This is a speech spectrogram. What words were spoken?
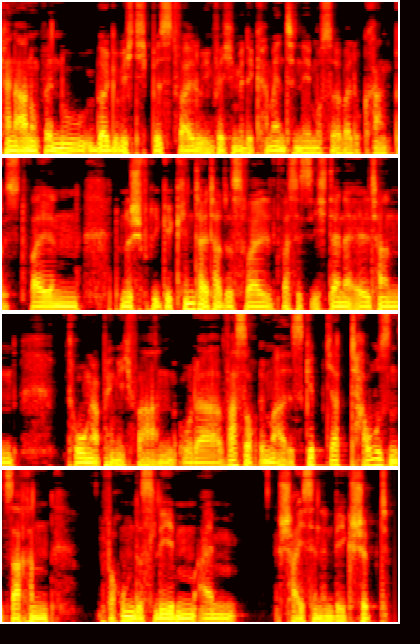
keine Ahnung, wenn du übergewichtig bist, weil du irgendwelche Medikamente nehmen musst oder weil du krank bist, weil du eine schwierige Kindheit hattest, weil, was weiß ich, deine Eltern drogenabhängig waren oder was auch immer. Es gibt ja tausend Sachen, warum das Leben einem Scheiß in den Weg schippt.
